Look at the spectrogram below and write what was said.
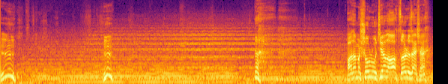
嗯，嗯，把他们收入监牢，择日再审。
